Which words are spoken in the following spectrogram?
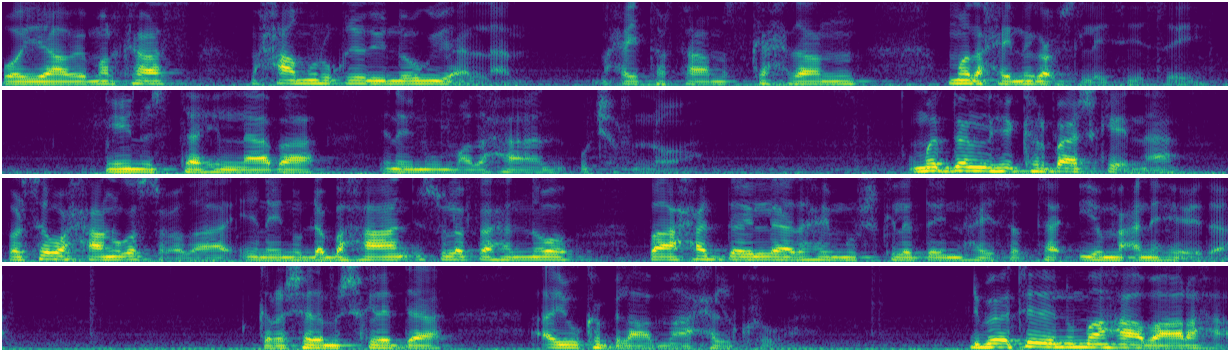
wayaabay. Markaas maxaa muruqyadu inoogu yaalaan maxay tartaa maskaxdan? Madaxa inaga cuslaysiisay. Miyaynu istaahilnaaba inaynu madahaan u jirno. Uma dan lihi karbaashkeenna balse waxaan uga socdaa inaynu dhab ahaan isula fahanno baaxadda ay leedahay mushkiladda in haysata iyo macnaheeda. Garashada mushkiladda ayuu ka bilaabmaa xalku dhibaatadeenu maaha abaaraha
